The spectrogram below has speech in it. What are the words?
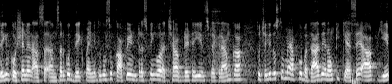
लेकिन क्वेश्चन एंड आंसर को देख पाएँगे। तो दोस्तों, काफ़ी इंटरेस्टिंग और अच्छा अपडेट है ये इंस्टाग्राम का। तो चलिए दोस्तों, मैं आपको बता दे रहा हूँ कि कैसे आप ये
